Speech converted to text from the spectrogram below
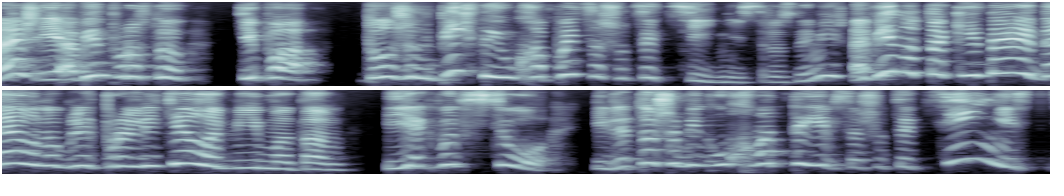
знаєш, і, а він просто, типа, должен бігти і ухопитися, що це цінність, розумієш? А він отак іде, іде, воно, блядь, пролетіло мимо там, і якби все. І для того, щоб він ухватився, що це цінність,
